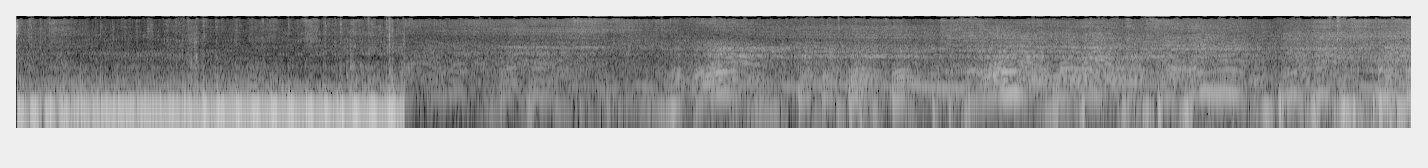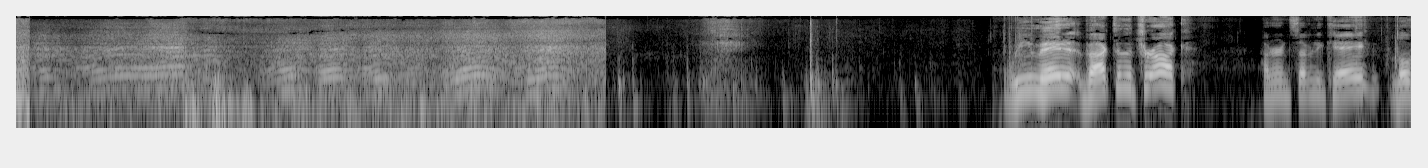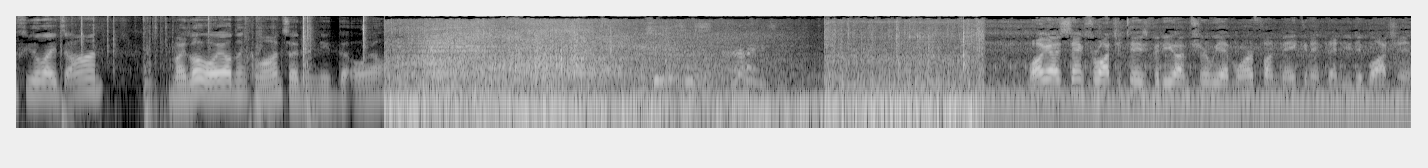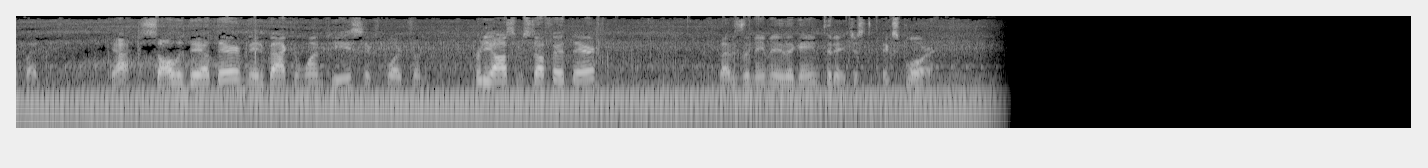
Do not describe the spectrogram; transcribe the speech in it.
We made it back to the truck. 170k, low fuel lights on. My low oil didn't come on, so I didn't need the oil. Well, guys, thanks for watching today's video. I'm sure we had more fun making it than you did watching it, but yeah, solid day out there. Made it back in one piece. Explored some pretty awesome stuff out there. That was the name of the game today, just explore.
